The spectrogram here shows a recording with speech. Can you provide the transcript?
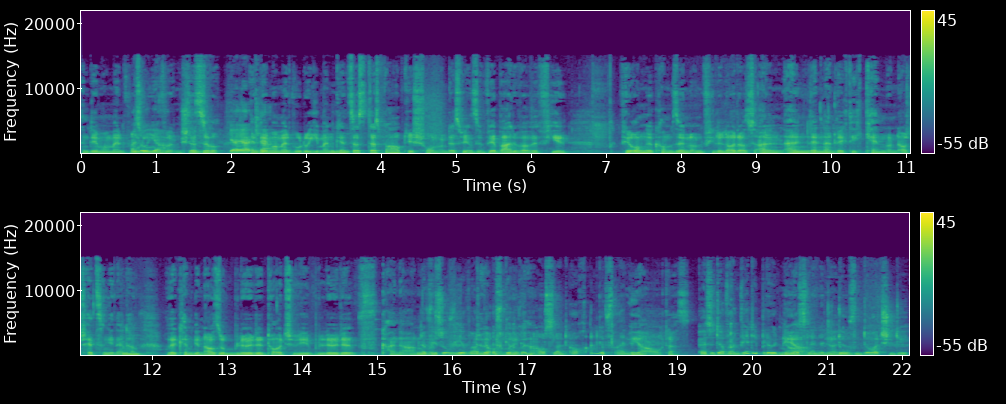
In dem Moment, wo so, du ja, so, Ja, ja, in klar. Mhm. dem Moment, wo du jemanden kennst, das, das behaupte ich schon. Und deswegen sind wir beide, weil wir viel, viel rumgekommen sind und viele Leute aus allen, allen Ländern wirklich kennen und auch schätzen gelernt Mhm. haben. Und wir kennen genauso blöde Deutsche wie blöde, keine Ahnung. Na, wieso? Wir waren ja oft genug im. Ausland auch angefeindet. Ja, auch das. Also da waren wir die blöden Ja, Ausländer, die ja, doofen Deutschen, die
